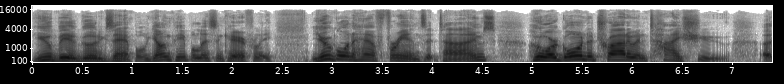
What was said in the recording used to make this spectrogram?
you be a good example. Young people, listen carefully. You're going to have friends at times who are going to try to entice you. Uh,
